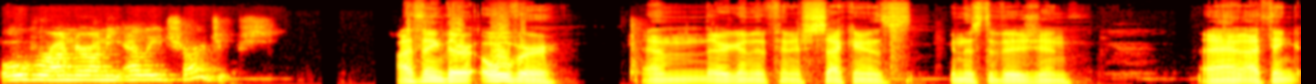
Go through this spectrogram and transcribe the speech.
over under on the la chargers I think they're over and they're going to finish second in this- division. And I think,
